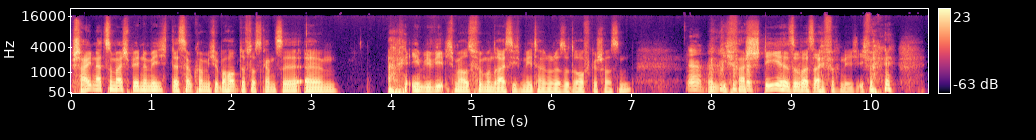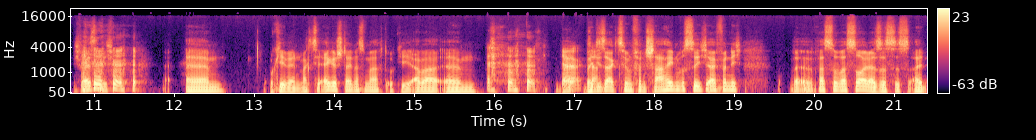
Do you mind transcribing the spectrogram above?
hat zum Beispiel nämlich, deshalb komme ich überhaupt auf das Ganze, ähm, irgendwie wirklich mal aus 35 Metern oder so draufgeschossen. Ja. Und ich verstehe sowas einfach nicht. Ich, ich weiß nicht. ähm, okay, wenn Maxi Eggestein das macht, okay, aber ähm, bei, ja, bei dieser Aktion von Shahin wusste ich einfach nicht, was sowas soll. Also es ist ein,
